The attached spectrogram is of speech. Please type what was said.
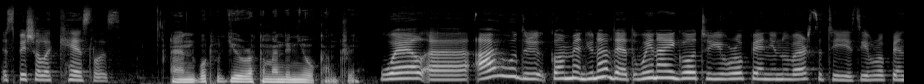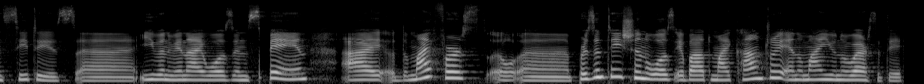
especially castles. And what would you recommend in your country? Well, uh, I would recommend, you know, that when I go to European universities, European cities, uh, even when I was in Spain, I the, my first uh, presentation was about my country and my university.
